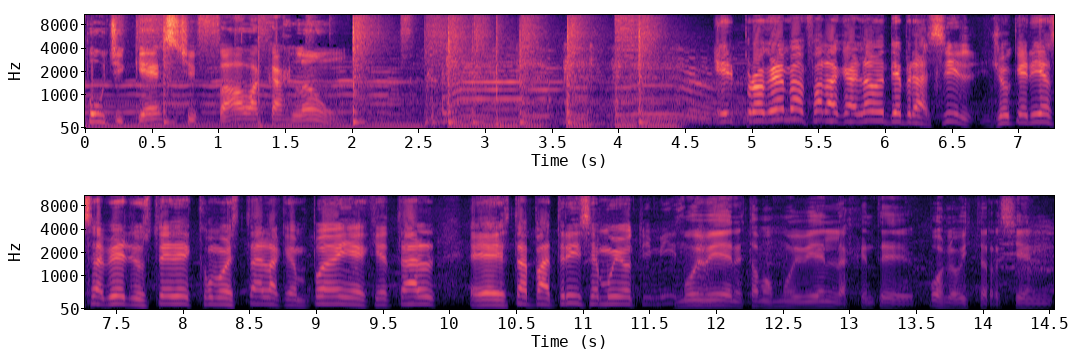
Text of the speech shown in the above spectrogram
Podcast Fala Carlão. El programa Fala Carlão de Brasil. Yo quería saber de ustedes cómo está la campaña, qué tal. Eh, está Patricia muy optimista. Muy bien, estamos muy bien. La gente, vos lo viste recién,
